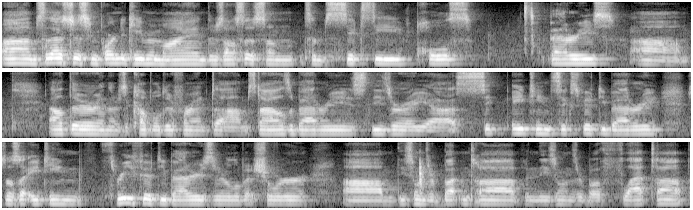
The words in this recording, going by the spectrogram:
Um, so that's just important to keep in mind. There's also some some 60 pulse batteries um, out there, and there's a couple different um, styles of batteries. These are a uh, 18650 battery. There's also 18350 batteries that are a little bit shorter. Um, these ones are button top, and these ones are both flat top.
